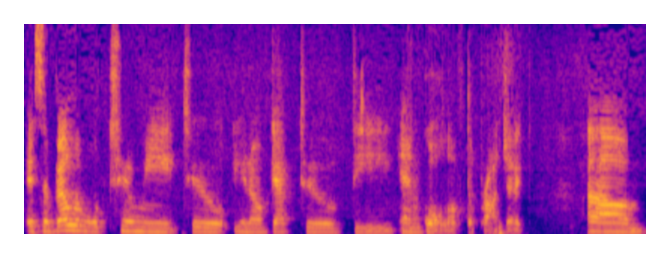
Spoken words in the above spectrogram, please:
is available to me to, you know, get to the end goal of the project. Um,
